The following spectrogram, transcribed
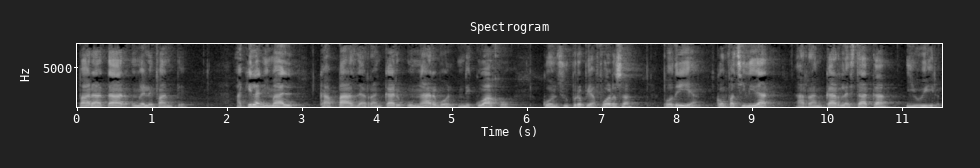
para atar un elefante. Aquel animal capaz de arrancar un árbol de cuajo con su propia fuerza podría con facilidad arrancar la estaca y huir.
